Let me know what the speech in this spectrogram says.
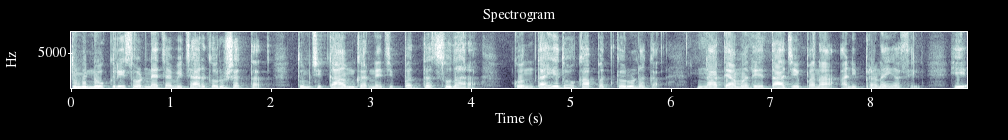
तुम्ही नोकरी सोडण्याचा विचार करू शकतात. तुमची काम करण्याची पद्धत सुधारा. कोणताही धोका पत्करू नका. नात्यामध्ये ताजेपणा आणि प्रणय असेल. ही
